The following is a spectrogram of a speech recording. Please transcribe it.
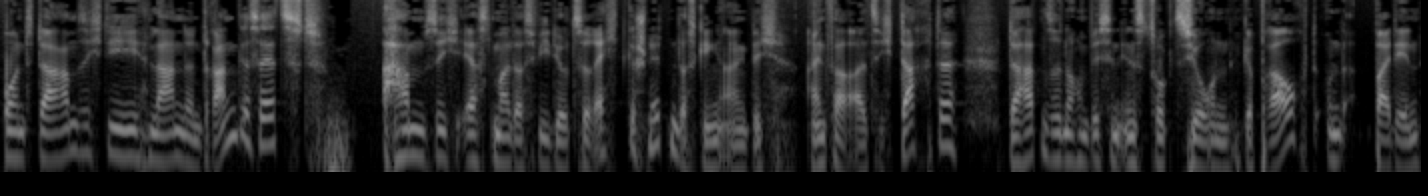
Und da haben sich die Lernenden dran gesetzt, haben sich erstmal das Video zurechtgeschnitten. Das ging eigentlich einfacher, als ich dachte. Da hatten sie noch ein bisschen Instruktion gebraucht. Und bei den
